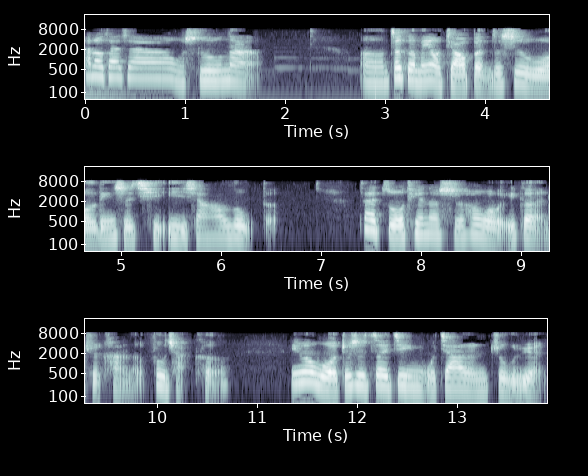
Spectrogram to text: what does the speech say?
Hello，大家，我是露娜。嗯，这个没有脚本，这是我临时起意想要录的。在昨天的时候，我一个人去看了妇产科，因为我就是最近我家人住院，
